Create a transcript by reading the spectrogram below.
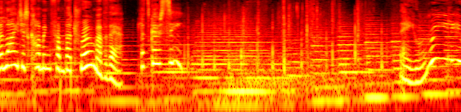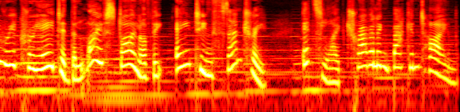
the light is coming from that room over there. Let's go see. They really recreated the lifestyle of the 18th century. It's like traveling back in time.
